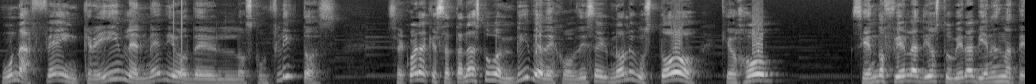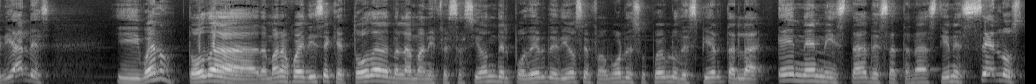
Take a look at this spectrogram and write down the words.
una fe increíble en medio de los conflictos. Se acuerda que Satanás tuvo envidia de Job. Dice, no le gustó que Job, siendo fiel a Dios, tuviera bienes materiales. Y bueno, toda, la mano dice que toda la manifestación del poder de Dios en favor de su pueblo despierta la enemistad de Satanás. Tiene celos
